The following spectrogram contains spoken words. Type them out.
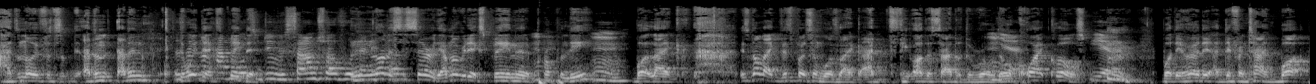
I don't know if it's. I don't. I didn't. Does the way they explained it. to do with sound travel Not necessarily. I'm not really explaining Mm. it properly, but like, it's not like this person was like at the other side of the road. They Yeah. were quite close, Yeah. but they heard it at different times. But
